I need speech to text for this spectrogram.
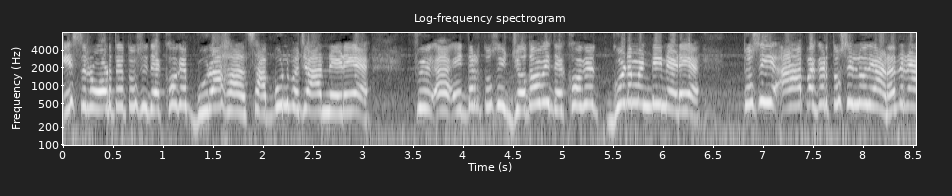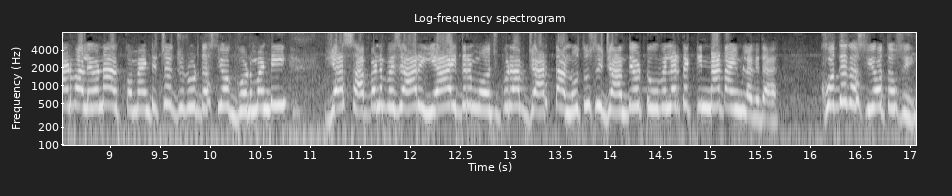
ਇਸ ਰੋਡ ਤੇ ਤੁਸੀਂ ਦੇਖੋਗੇ ਬੁਰਾ ਹਾਲ, ਸਾਬੂਨ ਬਾਜ਼ਾਰ ਨੇੜੇ ਹੈ। ਫਿਰ ਅ, ਤੁਸੀਂ ਜਦੋਂ ਵੀ ਦੇਖੋਗੇ ਗੁੜ ਮੰਡੀ ਨੇੜੇ ਹੈ। ਤੁਸੀਂ ਆਪ ਅਗਰ ਤੁਸੀਂ ਲੁਧਿਆਣਾ ਦੇ ਰਹਿਣ ਵਾਲੇ ਹੋ ਨਾ ਕਮੈਂਟ 'ਚ ਜਰੂਰ ਦੱਸਿਓ ਗੁੜ ਮੰਡੀ ਜਾਂ ਸਾਬਣ ਬਾਜ਼ਾਰ ਜਾਂ ਇੱਧਰ ਮੋਜਪੁਰਾ ਬਾਜ਼ਾਰ ਤੁਹਾਨੂੰ ਤੁਸੀਂ ਜਾਣਦੇ ਹੋ ਟੂ ਵੀਲਰ ਤੇ ਕਿੰਨਾ ਟਾਈਮ ਲੱਗਦਾ ਹੈ। ਖੁਦ ਦੱਸਿਓ ਤੁਸੀਂ।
